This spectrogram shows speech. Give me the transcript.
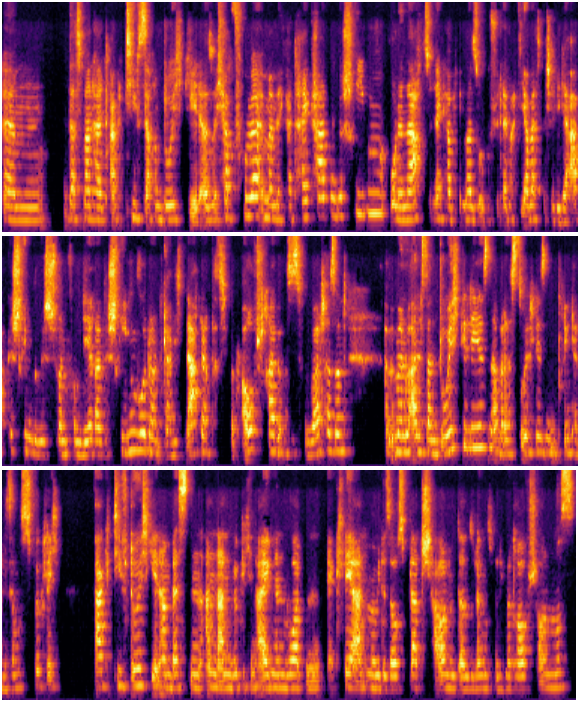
ähm, dass man halt aktiv Sachen durchgeht. Also ich habe früher immer mit Karteikarten geschrieben, ohne nachzudenken, habe ich immer so gefühlt einfach die Arbeitsmittel wieder abgeschrieben, so wie es schon vom Lehrer geschrieben wurde und gar nicht nachgedacht, was ich überhaupt aufschreibe, was es für Wörter sind. Habe immer nur alles dann durchgelesen, aber das Durchlesen bringt halt nichts. Da muss es wirklich aktiv durchgehen, am besten anderen wirklich in eigenen Worten erklären, immer wieder so aufs Blatt schauen und dann so lange, bis man nicht mehr drauf schauen muss.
